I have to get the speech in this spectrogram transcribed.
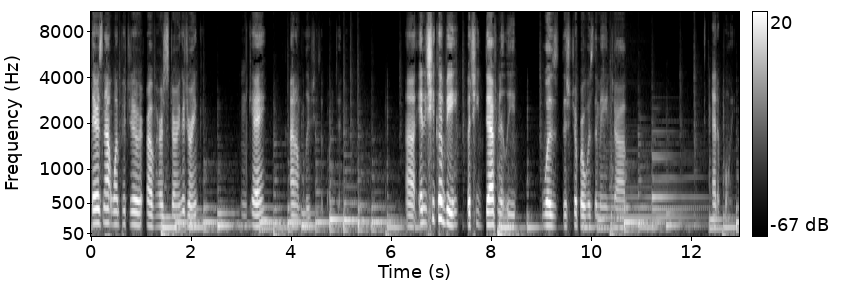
There's not one picture of her stirring a drink. Okay, I don't believe she's a bartender. Uh, and she could be, but she definitely was the stripper was the main job at a point.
